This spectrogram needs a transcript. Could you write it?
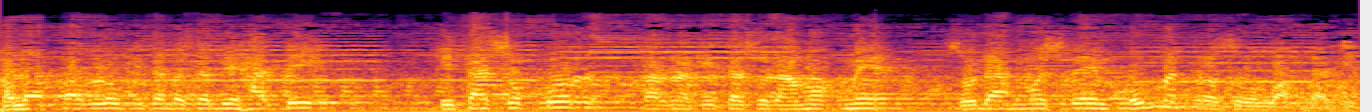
Kalau perlu kita bersedih hati, kita syukur karena kita sudah mukmin, sudah muslim, umat Rasulullah tadi.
